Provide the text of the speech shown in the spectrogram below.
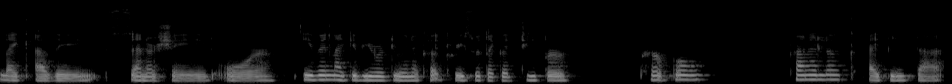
like as a center shade or even like if you were doing a cut crease with like a deeper purple kind of look I think that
